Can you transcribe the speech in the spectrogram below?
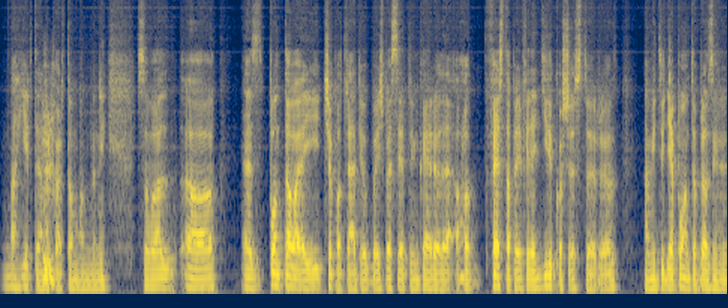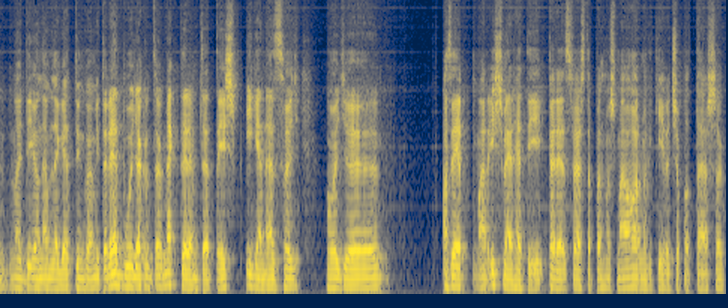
na hirtelen akartam mondani. Szóval a, ez pont tavalyi csapatrádiókban is beszéltünk erről, a Verstappen féle gyilkos ösztörről, amit ugye pont a brazil nagy díjon emlegettünk, amit a Red Bull gyakorlatilag megteremtette, és igen, ez, hogy, hogy azért már ismerheti Perez Verstappen most már a harmadik éve csapattársak,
